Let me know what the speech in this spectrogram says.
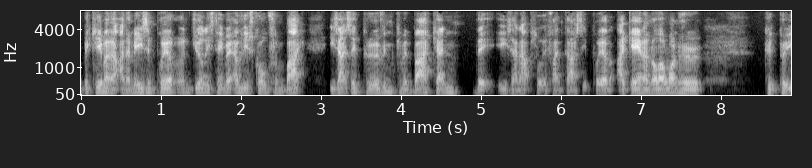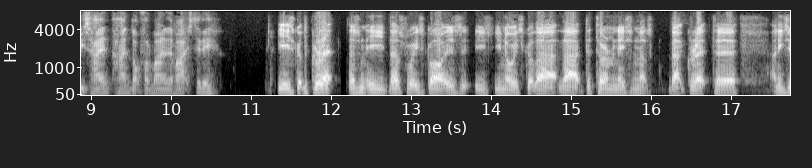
became an, an amazing player during his time out. Everything's come from back. He's actually proven coming back in that he's an absolutely fantastic player. Again, another one who could put his hand, hand up for man in the match today. Yeah, he's got the grit, doesn't he? That's what he's got. Is he's you know he's got that that determination, that's that grit to and he's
